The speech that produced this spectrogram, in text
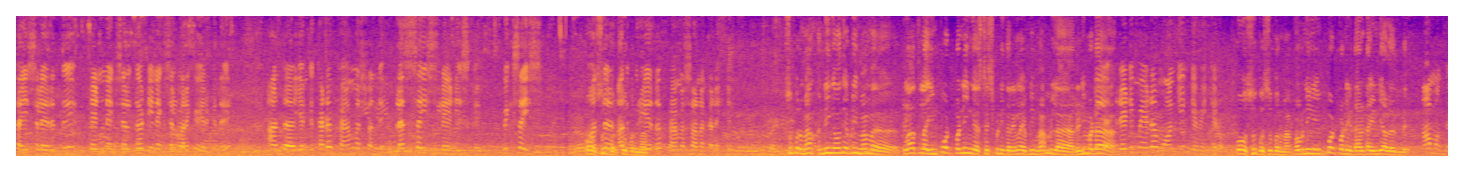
சைஸில் இருந்து டென் எக்ஸல் தேர்ட்டீன் எக்ஸல் வரைக்கும் இருக்குது. அந்த எங்கள் கடை ஃபேமஸ் வந்து ப்ளஸ் சைஸ் லேடிஸ்க்கு பிக் சைஸ் ஓ, super, ma'am. அதுக்குரியது ஃபேமஸான கடைக்கு. சூப்பர் மேம் நீங்கள் வந்து எப்படி மேம் கிளாத்தில் இம்போர்ட் பண்ணி இங்கே ஸ்டிச் பண்ணி தரீங்களா? எப்படி மேம் இல்லை ரெடிமேடாக ரெடிமேடாக வாங்கி இங்கே விற்கிறோம் ஓ சூப்பர் சூப்பர் மேம் அப்போ நீங்கள் இம்போர்ட் பண்ணி டேரெக்டாக இந்தியாவிலேருந்து? ஆமாங்க.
